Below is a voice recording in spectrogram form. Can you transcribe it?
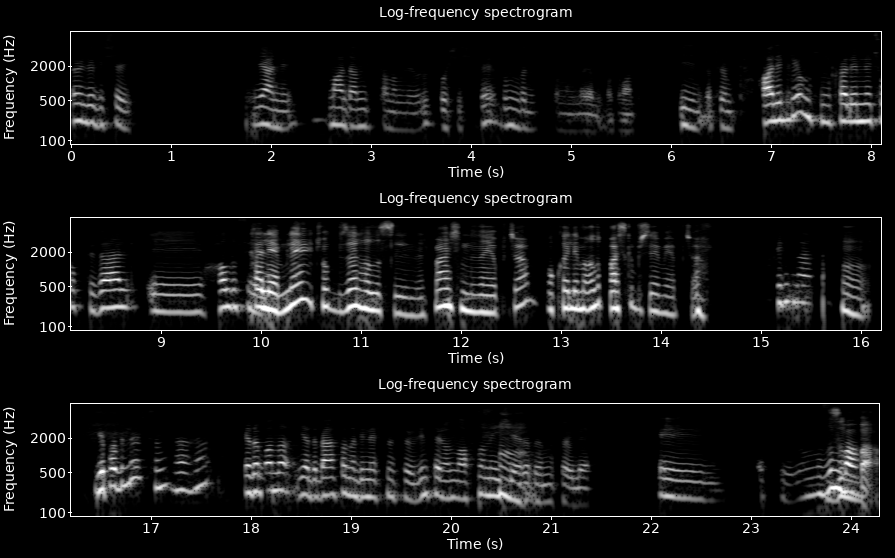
Öyle bir şey. Yani madem biz tanımlıyoruz boş işi de bunu da biz tanımlayalım o zaman. Atıyorum. Hale biliyor musun? Kalemle çok güzel e, halı silinir. Kalemle çok güzel halı silinir. Ben şimdi ne yapacağım? O kalemi alıp başka bir şey mi yapacağım? Bilmem. Hı. Yapabilirsin. Hı hı. Ya da bana ya da ben sana bir nesne söyleyeyim. Sen onun aslında ne işe Hı. yaradığını söyle. E, atıyorum. Zımba. Zımba.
